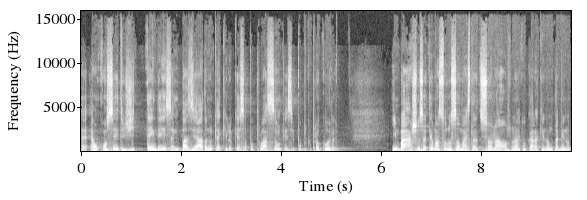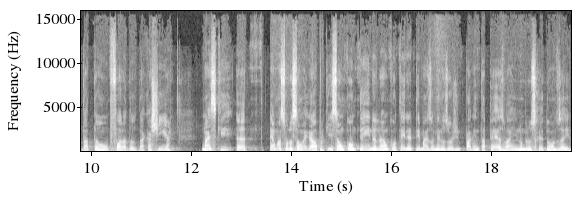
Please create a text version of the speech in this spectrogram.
É, é um conceito de tendência baseado no que aquilo que essa população, que esse público procura. Embaixo você tem uma solução mais tradicional, né, que o cara que não, também não está tão fora do, da caixinha, mas que é, é, uma solução legal, porque isso é um container, né, um container tem mais ou menos hoje 40 pés, vai, em números redondos aí,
